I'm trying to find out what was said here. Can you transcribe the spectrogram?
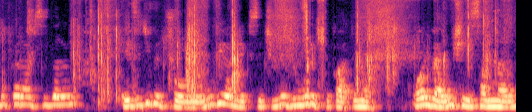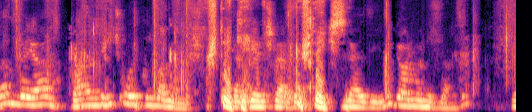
bu kararsızların ezici bir çoğunluğunun bir önceki seçimde Cumhur İttifakı'na oy vermiş insanlardan veya daha önce hiç oy kullanmamış Üçte yani iki. gençlerden Üçte ikisi. geldiğini görmemiz lazım. E,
